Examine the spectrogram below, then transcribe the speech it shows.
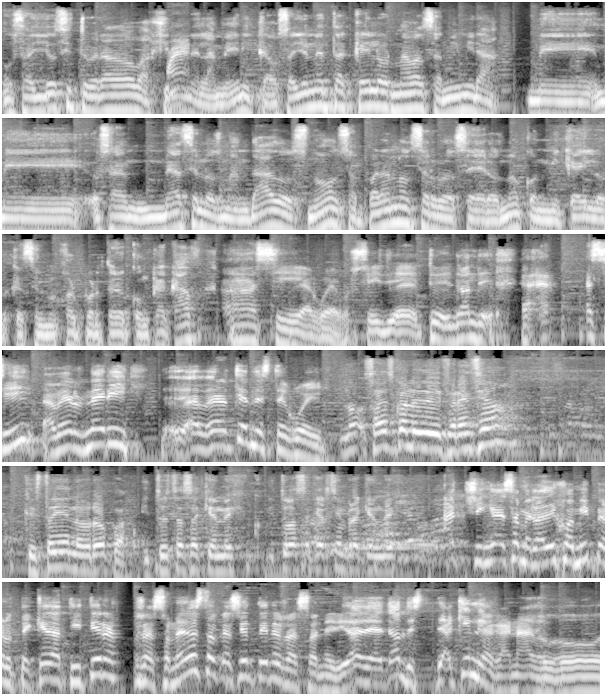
o sea, yo sí te hubiera dado vagina en el América. O sea, yo neta, Keylor Navas a mí, mira, me, me, o sea, me hace los mandados, ¿no? O sea, para no ser groseros, ¿no? Con mi Keylor, que es el mejor portero con CACAF. Ah, sí, a huevo. Sí, eh, ¿tú, ¿dónde? Ah, ah, ¿Sí? A ver, Neri, eh, a ver, atiende a este güey. No, ¿sabes cuál es la diferencia? Que estoy en Europa y tú estás aquí en México y tú vas a quedar siempre aquí en México. Ah, chinga, esa me la dijo a mí, pero te queda a ti. Tienes razón. En esta ocasión tienes razón. ¿De, dónde, de a quién le ha ganado?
